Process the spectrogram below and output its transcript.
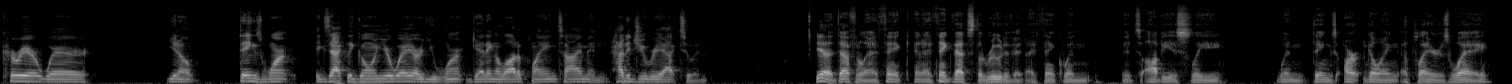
career where, you know, things weren't exactly going your way or you weren't getting a lot of playing time and how did you react to it? Yeah, definitely. I think, and I think that's the root of it. I think when it's obviously when things aren't going a player's way,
